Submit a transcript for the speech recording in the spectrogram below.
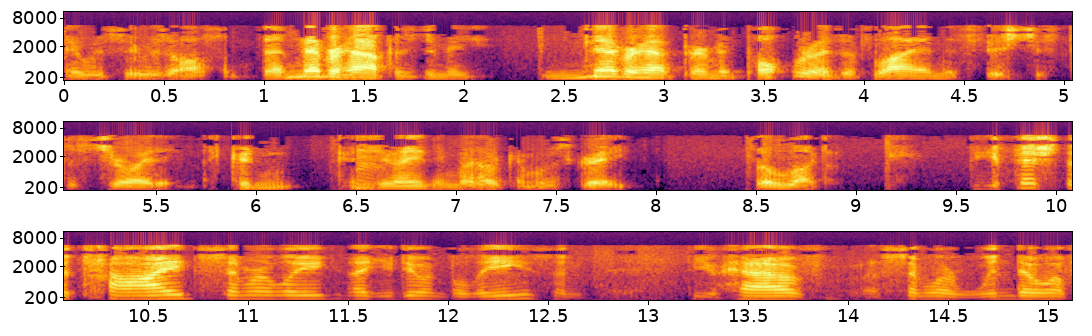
It was it was awesome. That never happens to me. Never have permit pulverize a fly, and this fish just destroyed it. I couldn't couldn't do anything but hook him. It was great. So lucky. Do you fish the tide similarly that you do in Belize, and do you have a similar window of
